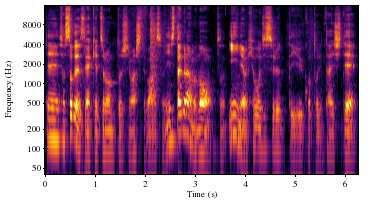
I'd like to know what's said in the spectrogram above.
で、早速ですね、結論としましては、そのインスタグラムの、そのいいねを表示するっていうことに対して、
